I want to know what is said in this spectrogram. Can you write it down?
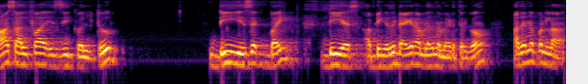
cos alpha is equal to dz by ds அப்படிங்கிறது டயக்ராம்ல நம்ம எடுத்திருக்கோம். அது என்ன பண்ணலாம்?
